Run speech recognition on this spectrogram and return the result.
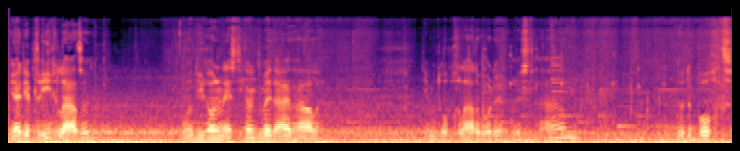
Ja, die heb ik erin gelaten. Want die Ronin S die kan ik er beter uithalen. Die moet opgeladen worden. Rustig aan. Door de bocht.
